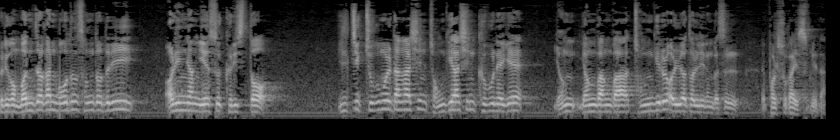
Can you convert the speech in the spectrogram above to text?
그리고 먼저 간 모든 성도들이 어린 양 예수 그리스도 일찍 죽음을 당하신 존귀하신 그분에게 영, 광과 존귀를 올려 돌리는 것을 볼 수가 있습니다.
